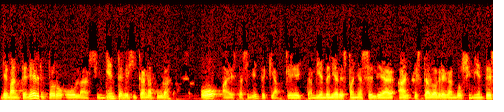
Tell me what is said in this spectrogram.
de mantener el toro o la simiente mexicana pura o a esta simiente que aunque también venía de España se le han estado agregando simientes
